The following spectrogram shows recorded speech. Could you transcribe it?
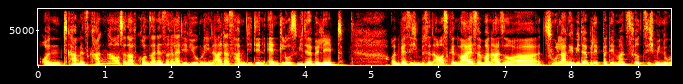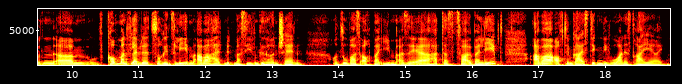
und kam ins Krankenhaus und aufgrund seines relativ jugendlichen Alters haben die den endlos wiederbelebt. Und wer sich ein bisschen auskennt, weiß, wenn man also äh, zu lange wiederbelebt, bei dem man es 40 Minuten, ähm, kommt man vielleicht wieder zurück ins Leben, aber halt mit massiven Gehirnschäden. Und so war es auch bei ihm. Also er hat das zwar überlebt, aber auf dem geistigen Niveau eines Dreijährigen.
